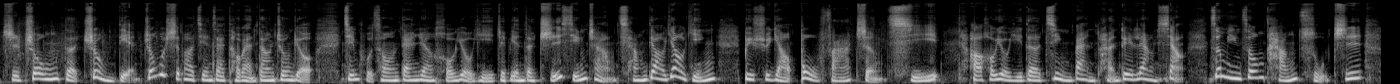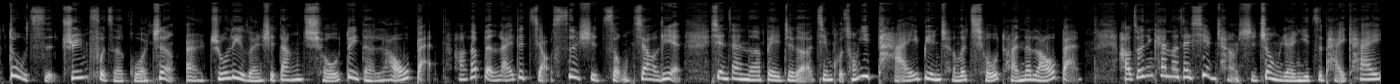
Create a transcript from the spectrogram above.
之中的重点。中国时报今天在头版当中有金溥聪担任侯友谊这边的执行长，强调要赢必须要步伐整齐。好，侯友谊的竞办团队亮相，曾明宗扛组织，杜子君负责国政，而朱立伦是当球队的老板。好，他本来的角色是总教练，现在呢被这个金普从一抬变成了球团的老板。好，昨天看到在现场是众人一字排开。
